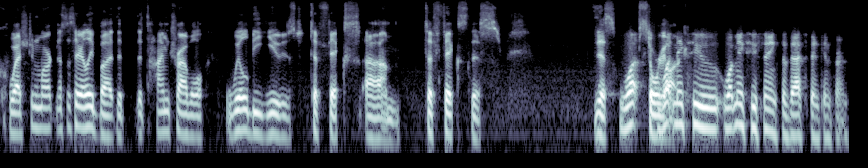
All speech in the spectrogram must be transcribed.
question mark necessarily, but that the time travel will be used to fix um, to fix this this What Story What arc. makes you What makes you think that that's been confirmed?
